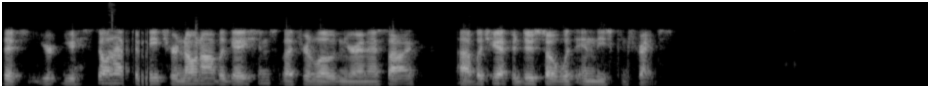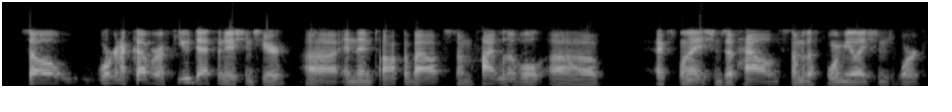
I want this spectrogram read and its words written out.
that you still have to meet your known obligations so that you're loading your NSI, uh, but you have to do so within these constraints. So we're going to cover a few definitions here uh, and then talk about some high-level uh, explanations of how some of the formulations work.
